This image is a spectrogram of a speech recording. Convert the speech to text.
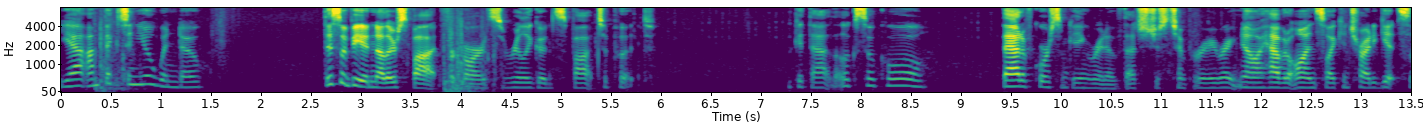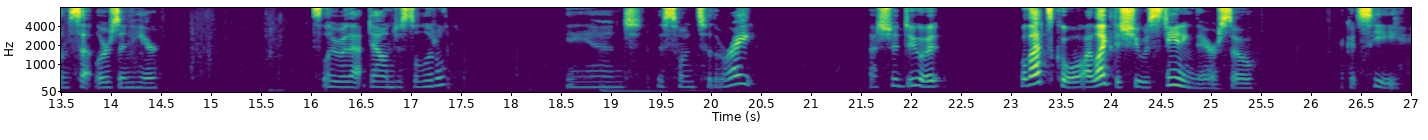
Yeah, I'm fixing you a window. This would be another spot for guards. A really good spot to put Look at that. That looks so cool. That, of course, I'm getting rid of. That's just temporary right now. I have it on so I can try to get some settlers in here. Let's lower that down just a little. And this one to the right. That should do it. Well, that's cool. I like that she was standing there so I could see.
